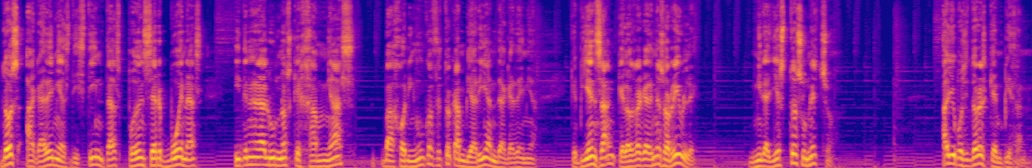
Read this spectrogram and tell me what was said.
Dos academias distintas pueden ser buenas y tener alumnos que jamás, bajo ningún concepto, cambiarían de academia, que piensan que la otra academia es horrible. Mira, y esto es un hecho. Hay opositores que empiezan,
